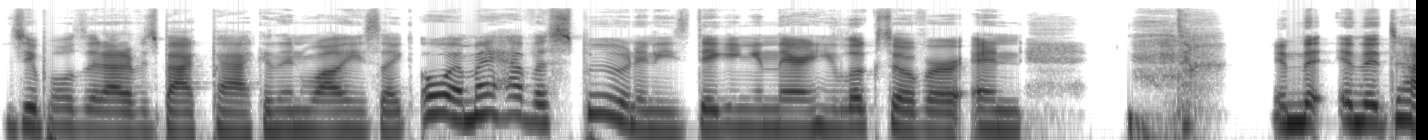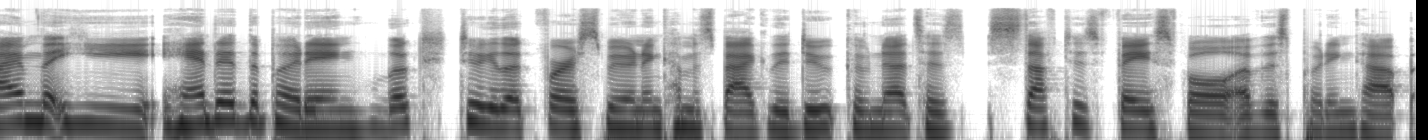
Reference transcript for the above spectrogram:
And so he pulls it out of his backpack. And then while he's like, "Oh, I might have a spoon," and he's digging in there, and he looks over and. In the in the time that he handed the pudding, looked to look for a spoon and comes back, the Duke of Nuts has stuffed his face full of this pudding cup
